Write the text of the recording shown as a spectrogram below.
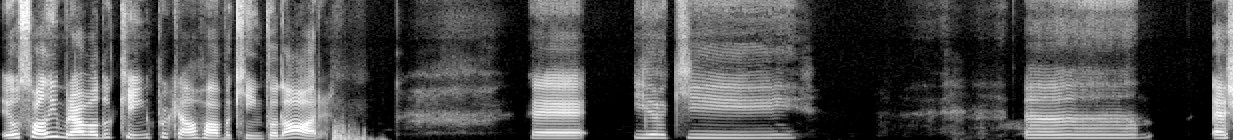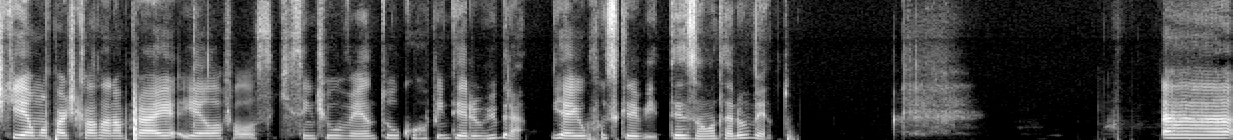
Eu só lembrava do Kim porque ela falava Kim toda hora. É, e aqui. Uh, acho que é uma parte que ela tá na praia e ela falou assim, que sentiu o vento, o corpo inteiro vibrar. E aí eu escrevi tesão até no vento. Uh,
